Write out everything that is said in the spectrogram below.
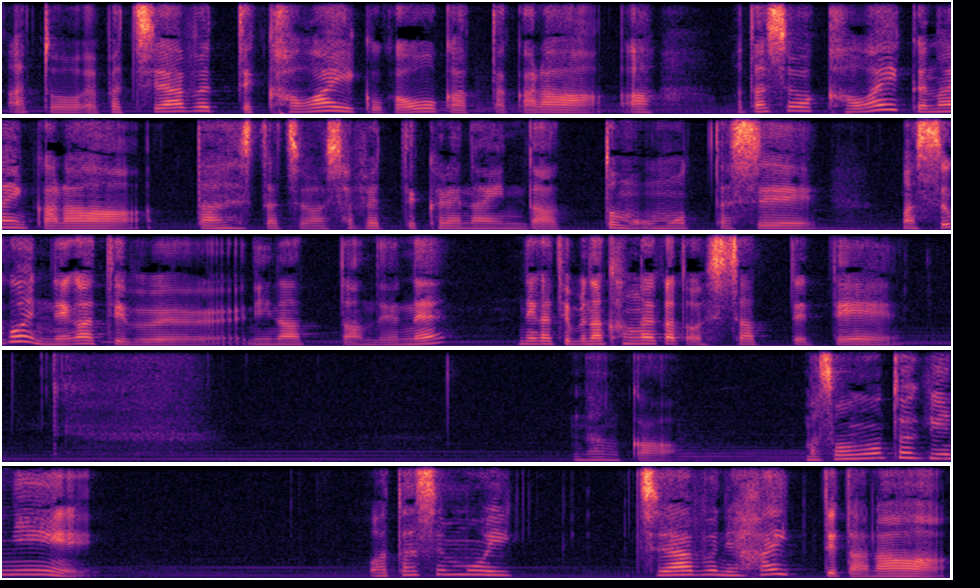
あとやっぱチア部って可愛い子が多かったからあ私は可愛くないから男子たちは喋ってくれないんだとも思ったし、まあ、すごいネガティブになったんだよね。ネガティブな考え方をしちゃってて。なんか、まあ、その時に私もチア部に入ってたら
